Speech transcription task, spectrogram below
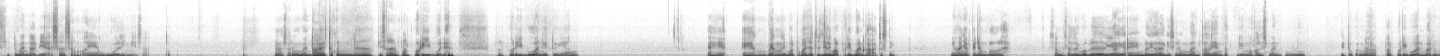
Satu bantal biasa sama yang gulingnya satu. Nah sarung bantalnya itu kena kisaran 40 ribu dah. 40 ribuan itu yang eh, eh yang yang 50 kali satu jadi 50 ribuan ke atas nih ya nggak nyampe 60 lah. Sama satu gue beli akhirnya beli lagi sarung bantal yang 45 kali 90 itu kena 40 ribuan baru.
